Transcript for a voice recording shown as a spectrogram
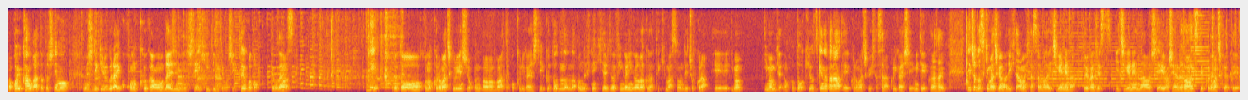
まあ、こういう感があったとしても、運指できるぐらいここの空間を大事にして弾いてみてほしいということでございます。で、えっとこのクロマチック練習をこのババババとこう繰り返していくと、だんだんこの左手のフィンガリングがうまくなってきますので、ちょっくら、えー、今今みたいなことを気をつけながら、えー、クロマチックひたすら繰り返してみてください。で、ちょっと隙間時間ができたら、もうひたすらまだ一元連打という感じです。一元連打をして、よし、やるぞっつってクロマチックやって、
